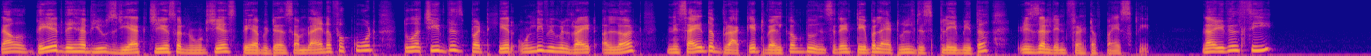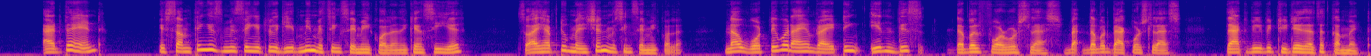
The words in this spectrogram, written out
Now there they have used React.js or Node.js. They have written some line of a code to achieve this, but here only we will write alert and inside the bracket welcome to incident table it will display me the result in front of my screen. Now you will see at the end, if something is missing, it will give me missing semicolon. You can see here. So I have to mention missing semicolon. Now whatever I am writing in this double forward slash, double backward slash, that will be treated as a comment.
